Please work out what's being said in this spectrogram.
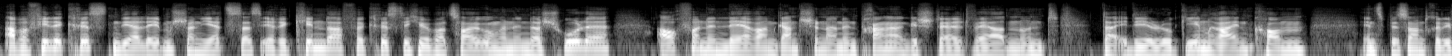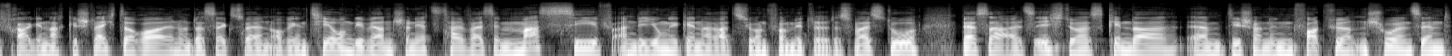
Aber viele Christen, die erleben schon jetzt, dass ihre Kinder für christliche Überzeugungen in der Schule auch von den Lehrern ganz schön an den Pranger gestellt werden und da Ideologien reinkommen, insbesondere die Frage nach Geschlechterrollen und der sexuellen Orientierung, die werden schon jetzt teilweise massiv an die junge Generation vermittelt. Das weißt du besser als ich. Du hast Kinder, ähm, die schon in fortführenden Schulen sind.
